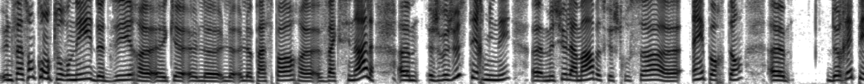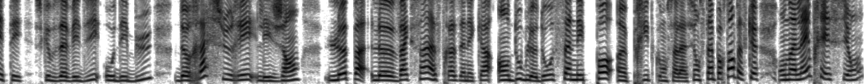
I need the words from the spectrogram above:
une façon contournée de dire euh, que euh, le, le, le passeport euh, vaccinal. Euh, je veux juste terminer monsieur Lamar parce que je trouve ça important de répéter ce que vous avez dit au début, de rassurer les gens. Le, le vaccin AstraZeneca en double dose, ça n'est pas un prix de consolation. C'est important parce que on a l'impression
